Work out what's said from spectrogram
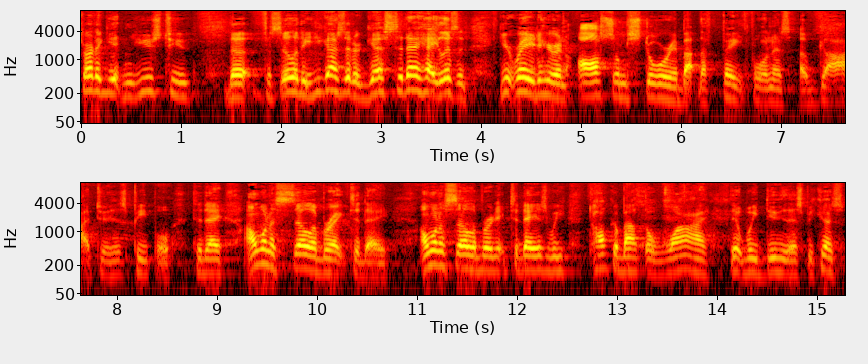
started getting used to the facility. You guys that are guests today, hey, listen, get ready to hear an awesome story about the faithfulness of God to his people today. I want to celebrate today. I want to celebrate it today as we talk about the why that we do this because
